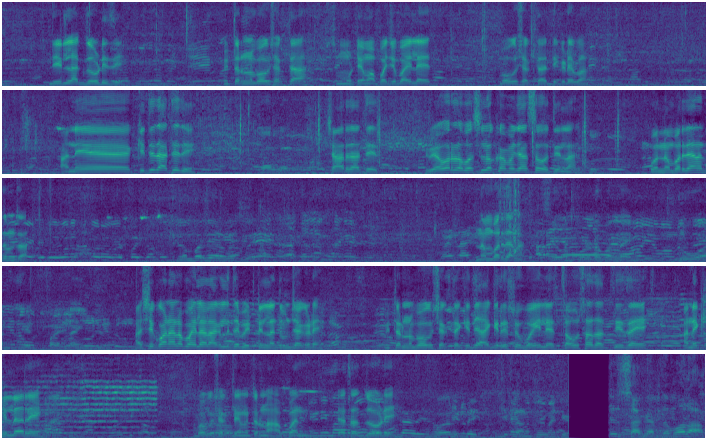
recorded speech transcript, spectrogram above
दीड लाख जोडीचे. मित्रांनो बघू शकता मोठ्या मापाचे बैल आहेत. बघू शकता तिकडे पण. आणि किती जाते ते चार जाते व्यवहारला बसलो कमी जास्त होतील ना? फोन नंबर द्या ना तुमचा. नंबर द्या नंबर द्या ना. Seven four double nine two one eight five nine zero. असे कोणाला बैला लागले तर भेटतील ना तुमच्याकडे? मित्रांनो बघू शकता किती अग्रेसिव्ह बैल आहे चौसा जातीचा आहे आणि खिल्लर आहे. बघू शकता मित्रांनो हा पण त्याचा जोड आहे. सांगितलं बोला.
